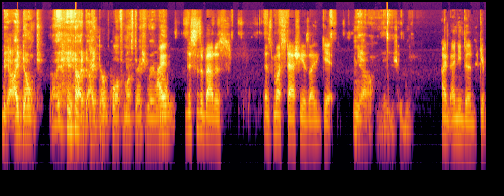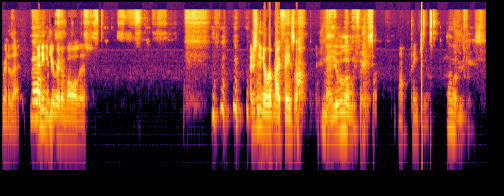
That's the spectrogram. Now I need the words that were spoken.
but yeah i don't. I i, I don't pull off a mustache very well. I this is about as as mustachy as I get. yeah, yeah you should I, I need to get rid of that. no, I need to get rid of all of this. I just need to rip my face off. no you have a lovely face Oh, thank you. i love your face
